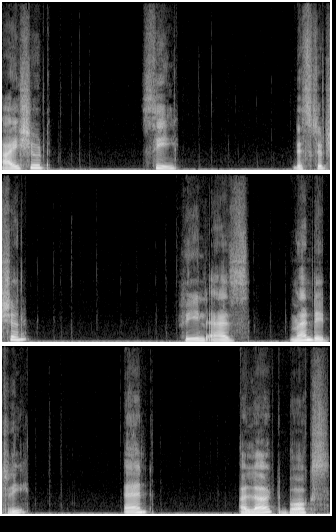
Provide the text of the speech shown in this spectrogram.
I should see description field as mandatory and alert box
